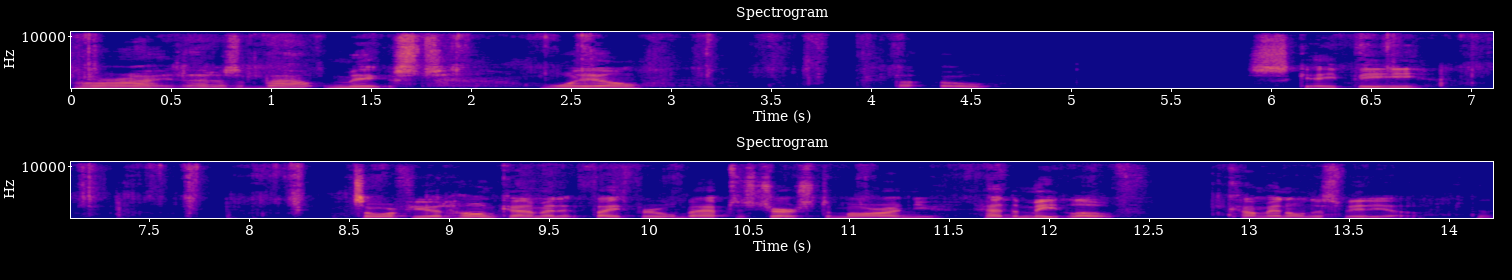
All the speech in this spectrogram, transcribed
All right, that is about mixed well. Uh-oh. Scapey. So if you're at homecoming at Faith Free Will Baptist Church tomorrow and you had the meatloaf, comment on this video.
